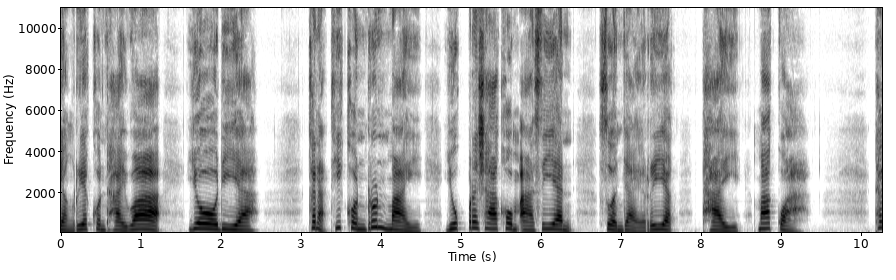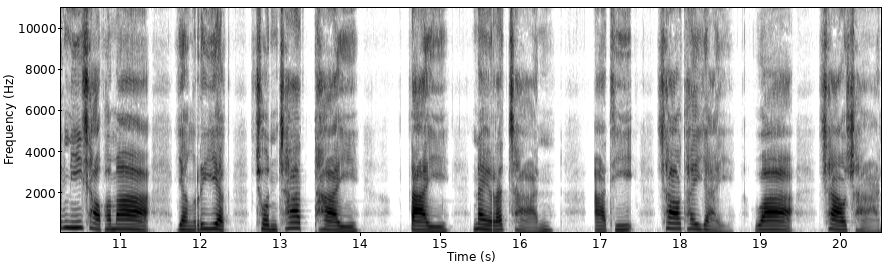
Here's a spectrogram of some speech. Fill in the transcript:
ยังเรียกคนไทยว่า โยเดีย ขณะที่คนรุ่นใหม่ ยุคประชาคมอาเซียน ส่วนใหญ่เรียก ไทยมากกว่า ทั้งนี้ชาวพม่ายังเรียกชนชาติไทย ไต ในรัฐฉาน อาทิ ชาวไทยใหญ่ว่า ชาวฉาน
